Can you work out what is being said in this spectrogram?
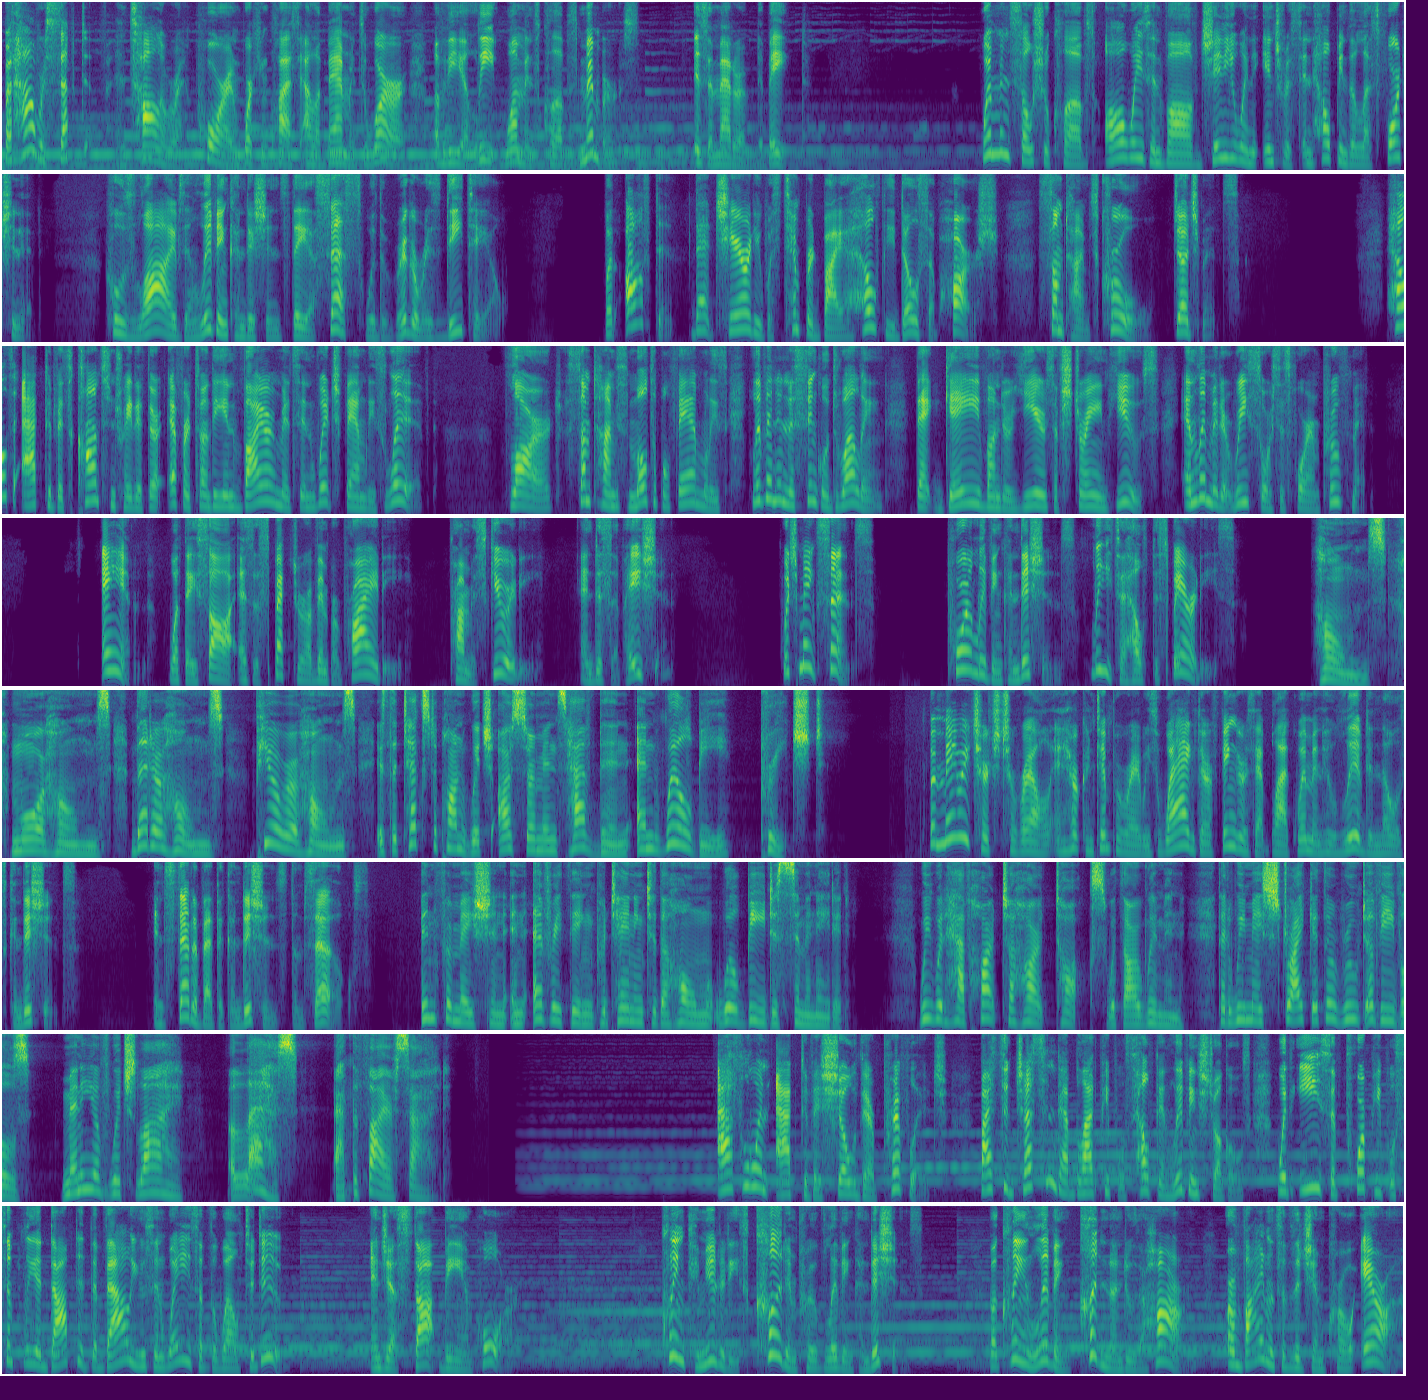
But how receptive and tolerant poor and working class Alabamans were of the elite women's club's members is a matter of debate. Women's social clubs always involve genuine interest in helping the less fortunate, whose lives and living conditions they assess with rigorous detail. But often, that charity was tempered by a healthy dose of harsh, sometimes cruel, judgments. Health activists concentrated their efforts on the environments in which families lived. Large, sometimes multiple families living in a single dwelling that gave under years of strained use and limited resources for improvement. And what they saw as a specter of impropriety, promiscuity, and dissipation which makes sense. Poor living conditions lead to health disparities. Homes, more homes, better homes, purer homes is the text upon which our sermons have been and will be preached. But Mary Church Terrell and her contemporaries wagged their fingers at black women who lived in those conditions, instead of at the conditions themselves. Information in everything pertaining to the home will be disseminated we would have heart to heart talks with our women, that we may strike at the root of evils, many of which lie, alas, at the fireside. Affluent activists showed their privilege by suggesting that Black people's health and living struggles would ease if poor people simply adopted the values and ways of the well to do and just stopped being poor. Clean communities could improve living conditions but clean living couldn't undo the harm or violence of the Jim Crow era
